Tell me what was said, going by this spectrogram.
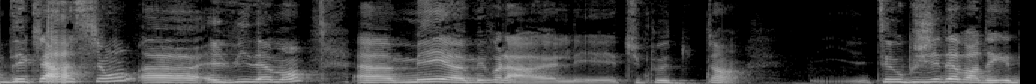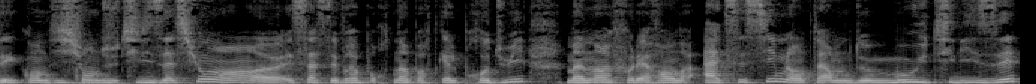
déclaration, euh, évidemment. Euh, mais, euh, mais voilà, les, tu peux tu es obligé d'avoir des, conditions d'utilisation, hein, euh, et ça c'est vrai pour n'importe quel produit. Maintenant, il faut les rendre accessibles en termes de mots utilisés,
